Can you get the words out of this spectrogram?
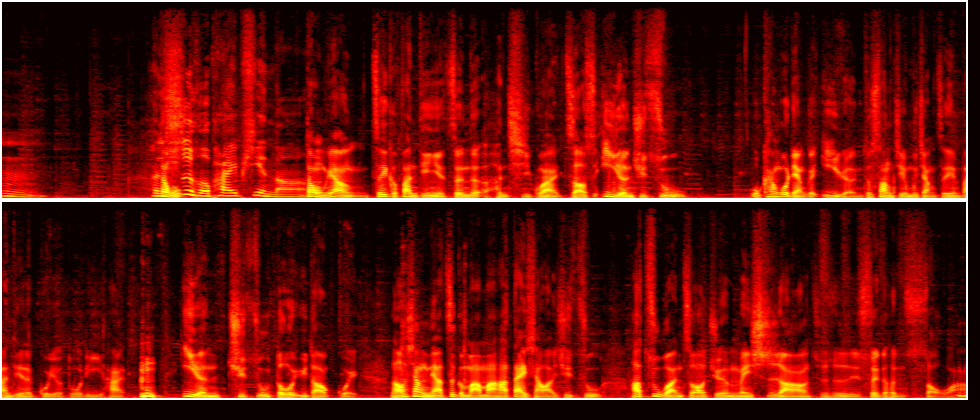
嗯，很适合拍片呐、啊。但我跟你讲，这个饭店也真的很奇怪，只要是艺人去住，我看过两个艺人都上节目讲这间饭店的鬼有多厉害。艺人去住都会遇到鬼，然后像人家这个妈妈，她带小孩去住，她住完之后觉得没事啊，就是睡得很熟啊。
